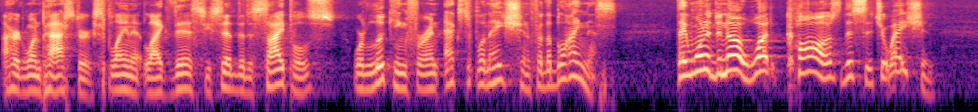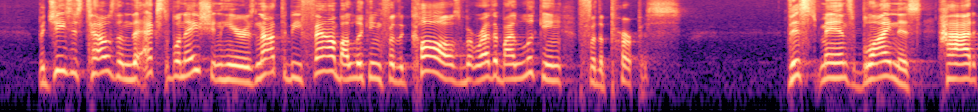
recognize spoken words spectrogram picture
I heard one pastor explain it like this. He said the disciples were looking for an explanation for the blindness. They wanted to know what caused this situation. But Jesus tells them the explanation here is not to be found by looking for the cause, but rather by looking for the purpose. This man's blindness had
